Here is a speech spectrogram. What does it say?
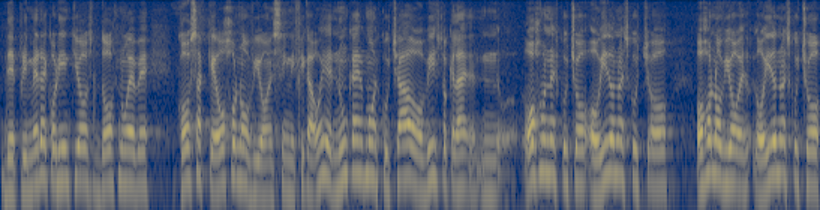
de 1 Corintios 2.9, cosas que ojo no vio, significa, oye, nunca hemos escuchado o visto que la, ojo no escuchó, oído no escuchó, ojo no vio, oído no escuchó,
